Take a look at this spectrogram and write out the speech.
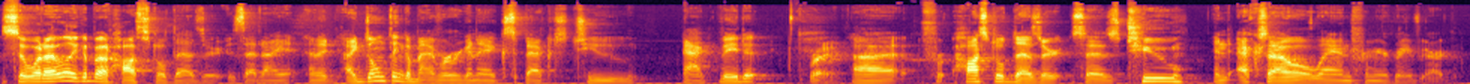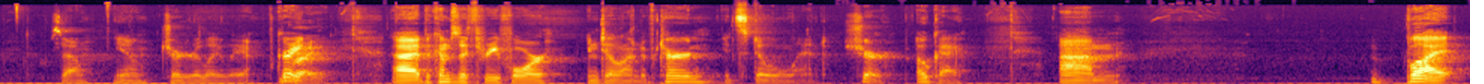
So what I like about Hostile Desert is that I I- I don't think I'm ever going to expect to activate it. Right. Uh, for Hostile Desert says two and exile a land from your graveyard. So you know trigger Laelia. Great. Right. Uh, it becomes a three four until end of turn. It's still a land. Sure. Okay. Um, but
